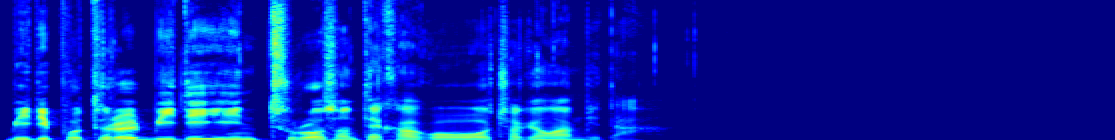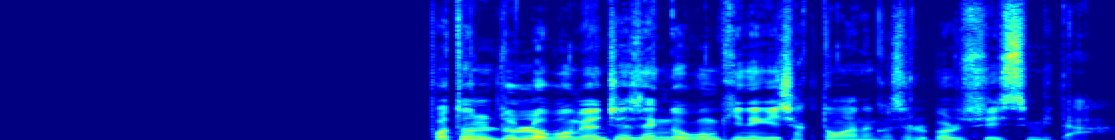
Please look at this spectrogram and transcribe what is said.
미디 포트를 미디 인투로 선택하고 적용합니다. 버튼을 눌러보면 재생 녹음 기능이 작동하는 것을 볼 수 있습니다.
